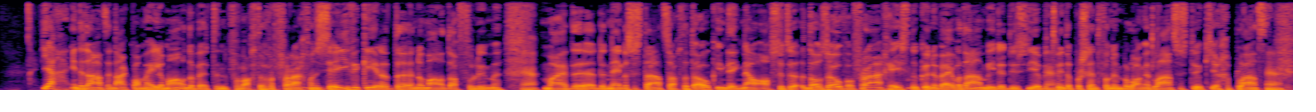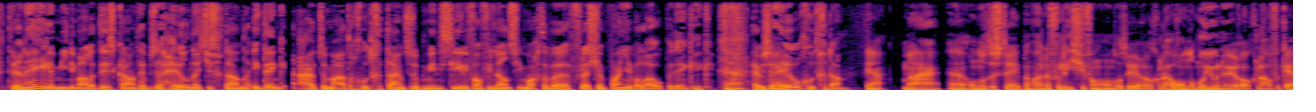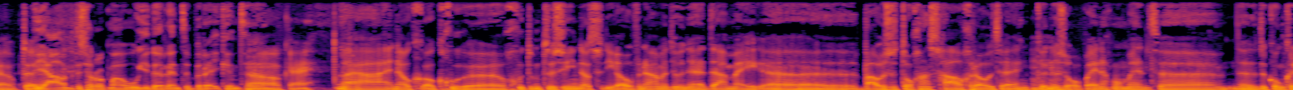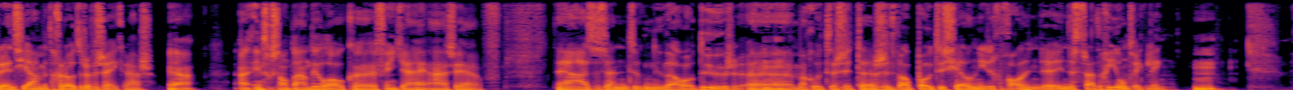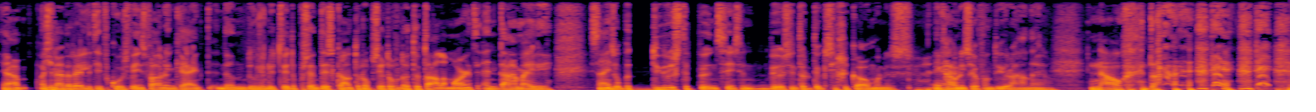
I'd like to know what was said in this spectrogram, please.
Ja, inderdaad. En daar kwam helemaal. Er werd een verwachte vraag van zeven keer het eh, normale dagvolume. Ja. Maar de, de Nederlandse staat zag dat ook. En denkt, nou, als het er dan zoveel vraag is, dan kunnen wij wat aanbieden. Dus die hebben Ja. 20% van hun belang het laatste stukje geplaatst. Ja. Tegen een hele minimale discount hebben ze heel netjes gedaan. Ik denk uitermate goed getimed. Dus op het ministerie van Financiën mochten we fles champagne wel open, denk ik. Hebben ze heel goed gedaan. Ja, maar eh, onder de streep nog wel een verliesje van 100, euro, geloof- 100 miljoen euro, geloof ik. Hè, op de... Ja, maar het is er ook maar hoe je de rente berekent. Ah, Oké. Nou ja, en ook, ook goed, eh, goed om te zien dat ze die overname doen. Hè. Daarmee eh, bouwen ze toch aan schaalgrootte en kunnen ze op enig moment eh, de, de concurrentie aan met de grotere verzekeraars. Ja. Ah, Interessant aandeel ook, eh, vind jij, ASR? Of- Nou Ja, ze zijn natuurlijk nu wel wat duur. eh, Maar goed, er zit, er zit wel potentieel in ieder geval in de, in de strategieontwikkeling. Hm. Ja, als je naar de relatieve koers-winstverhouding kijkt, dan doen ze nu 20% discount ten opzichte van de totale markt. En daarmee zijn ze op het duurste punt sinds een beursintroductie gekomen. Dus ik Ja. hou niet zo van dure aandelen. Nou, daar,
